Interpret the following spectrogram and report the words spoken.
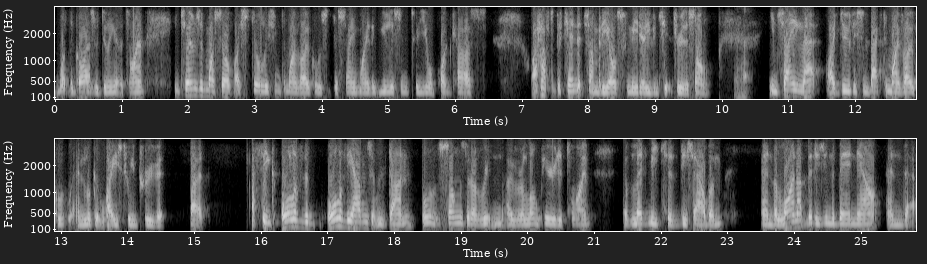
what the guys were doing at the time. In terms of myself, I still listen to my vocals the same way that you listen to your podcasts I have to pretend it's somebody else for me to even sit through the song. In saying that, I do listen back to my vocal and look at ways to improve it. But I think all of the all of the albums that we've done, all of the songs that I've written over a long period of time, have led me to this album. And the lineup that is in the band now, and the,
